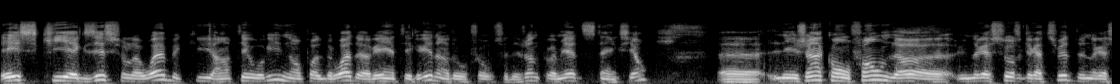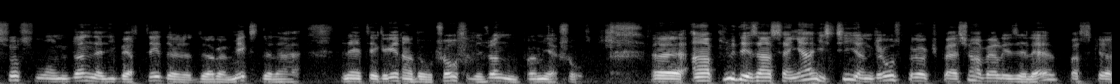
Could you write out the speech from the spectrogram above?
et ce qui existe sur le web et qui, en théorie, n'ont pas le droit de réintégrer dans d'autres choses. C'est déjà une première distinction. Euh, les gens confondent là, euh, une ressource gratuite d'une ressource où on nous donne la liberté de remix, de l'intégrer dans d'autres choses. C'est déjà une première chose. Euh, en plus des enseignants, ici, il y a une grosse préoccupation envers les élèves parce que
